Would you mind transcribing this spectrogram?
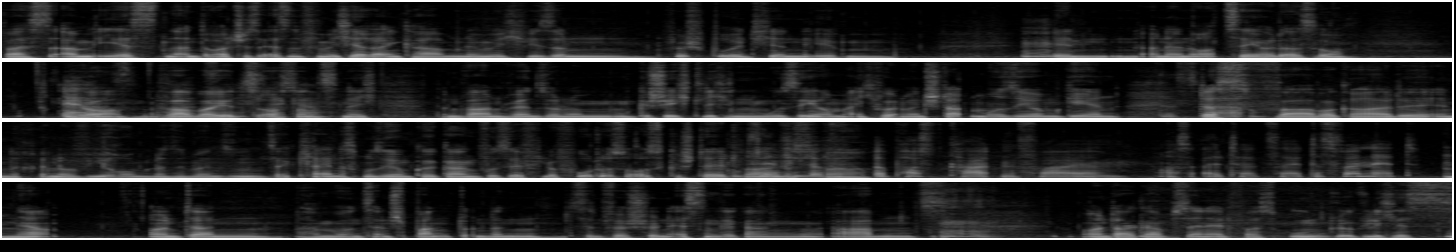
was am ehesten an deutsches Essen für mich hereinkam, nämlich wie so ein Fischbrötchen eben in, an der Nordsee oder so. Mhm. Ja, Ja, war aber jetzt auch lecker. sonst nicht. Dann waren wir in so einem geschichtlichen Museum. Eigentlich wollten wir ins Stadtmuseum gehen. Das Das, war- war, aber gerade in Renovierung. Dann sind wir in so ein sehr kleines Museum gegangen, wo sehr viele Fotos ausgestellt waren. sehr viele war, äh, Postkarten vor allem aus alter Zeit. Das war nett. ja. Und dann haben wir uns entspannt und dann sind wir schön essen gegangen abends. Und da gab es ein etwas unglückliches,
